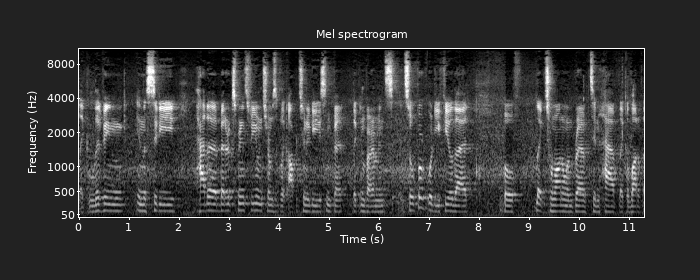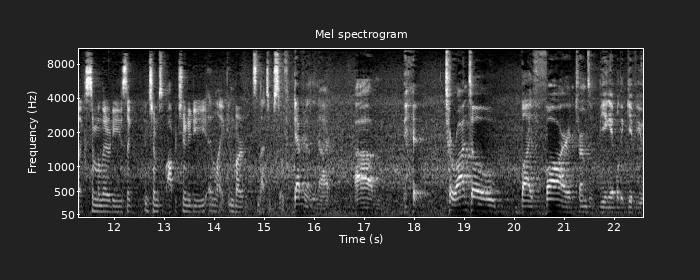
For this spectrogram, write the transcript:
like living in the city had a better experience for you in terms of like opportunities and like environments and so forth, or do you feel that both like Toronto and Brampton have like a lot of like similarities like in terms of opportunity and like environments and that type of stuff. Definitely not. Um, Toronto, by far, in terms of being able to give you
